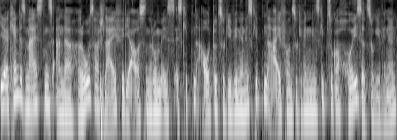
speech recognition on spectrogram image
Ihr erkennt es meistens an der rosa Schleife, die außenrum ist. Es gibt ein Auto zu gewinnen, es gibt ein iPhone zu gewinnen, es gibt sogar Häuser zu gewinnen.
